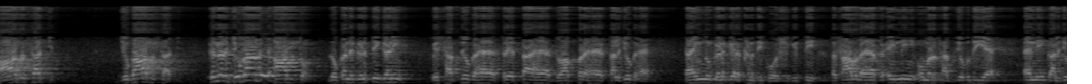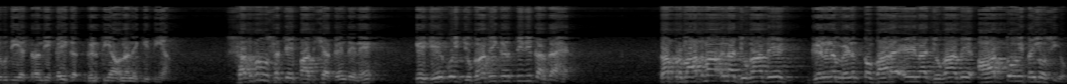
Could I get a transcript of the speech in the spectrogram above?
ਆਦ ਸੱਚ, ਜੁਗਾਦ ਸੱਚ। ਕਹਿੰਦੇ ਜੁਗਾਂ ਦੇ ਆਦ ਤੋਂ ਲੋਕਾਂ ਨੇ ਗਿਣਤੀ ਗਣੀ ਵੀ ਸਤਯੁਗ ਹੈ, ਤ੍ਰੇਤਾ ਹੈ, ਦੁਆਪਰ ਹੈ, ਕਲਯੁਗ ਹੈ। ਟਾਈਮ ਨੂੰ ਗਿਣ ਕੇ ਰੱਖਣ ਦੀ ਕੋਸ਼ਿਸ਼ ਕੀਤੀ। ਹਿਸਾਬ ਲਾਇਆ ਕਿ ਇੰਨੀ ਉਮਰ ਸਤਯੁਗ ਦੀ ਹੈ, ਇੰਨੀ ਕਲਯੁਗ ਦੀ, ਇਸ ਤਰ੍ਹਾਂ ਦੀਆਂ ਕਈ ਗਿਣਤੀਆਂ ਉਹਨਾਂ ਨੇ ਕੀਤੀਆਂ। ਸਤਿਗੁਰੂ ਸੱਚੇ ਪਾਤਸ਼ਾਹ ਕਹਿੰਦੇ ਨੇ ਕਿ ਜੇ ਕੋਈ ਜੁਗਾਂ ਦੀ ਗਿਣਤੀ ਵੀ ਕਰਦਾ ਹੈ ਤਾਂ ਪ੍ਰਮਾਤਮਾ ਇਹਨਾਂ ਯੁਗਾਂ ਦੇ ਗਿਣਨ ਮਿਣਨ ਤੋਂ ਬਾਹਰ ਹੈ ਇਹਨਾਂ ਯੁਗਾਂ ਦੇ ਆਦ ਤੋਂ ਵੀ ਪਹਿਲੋਂ ਸੀ ਉਹ।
